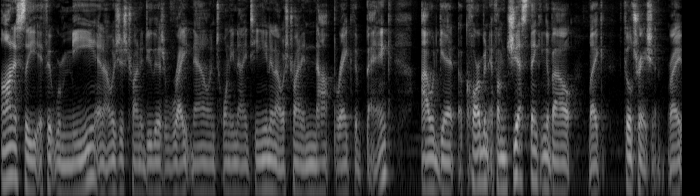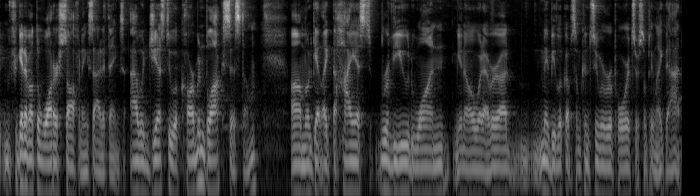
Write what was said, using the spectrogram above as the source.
honestly, if it were me and I was just trying to do this right now in 2019 and I was trying to not break the bank, I would get a carbon. If I'm just thinking about like filtration, right? Forget about the water softening side of things. I would just do a carbon block system um, I would get like the highest reviewed one, you know, whatever. I'd maybe look up some consumer reports or something like that.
